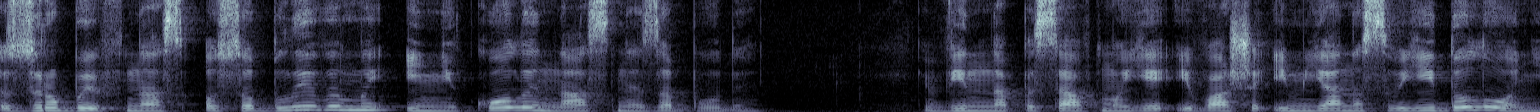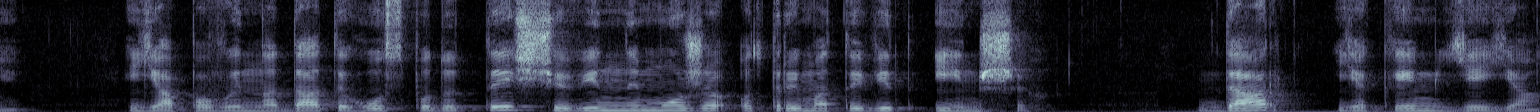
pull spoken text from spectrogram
зробив нас особливими і ніколи нас не забуде. Він написав моє і ваше ім'я на своїй долоні. Я повинна дати Господу те, що Він не може отримати від інших дар, яким є я.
